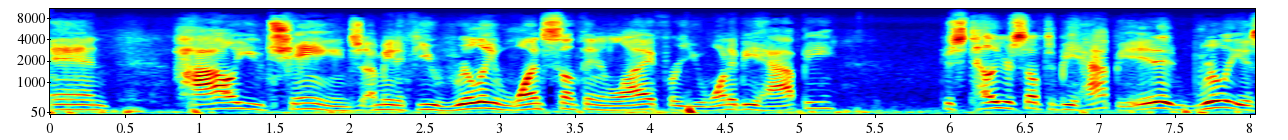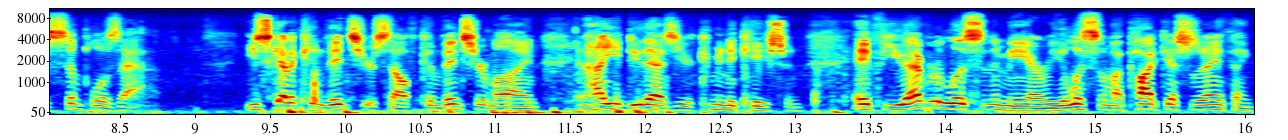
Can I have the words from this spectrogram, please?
And how you change, I mean, if you really want something in life or you want to be happy, just tell yourself to be happy. It really is simple as that. You just got to convince yourself, convince your mind, and how you do that is your communication. If you ever listen to me or you listen to my podcast or anything,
